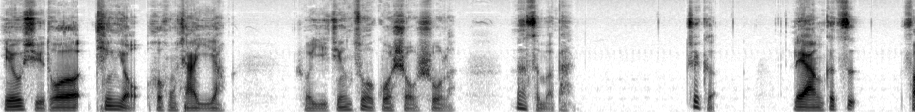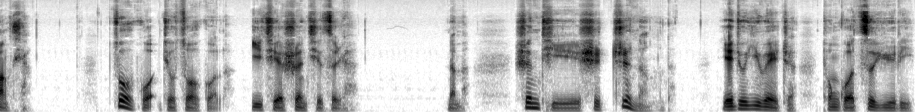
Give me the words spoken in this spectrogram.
也有许多听友和红霞一样，说已经做过手术了，那怎么办？这个两个字，放下。做过就做过了，一切顺其自然。那么，身体是智能的。也就意味着，通过自愈力，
